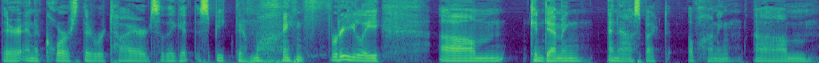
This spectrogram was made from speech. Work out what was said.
they're and of course they're retired, so they get to speak their mind freely, um, condemning an aspect of hunting. Um,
